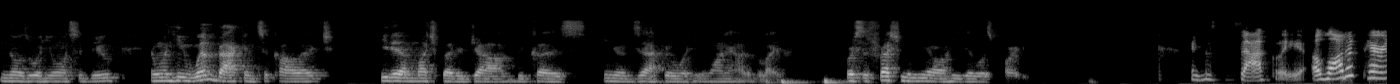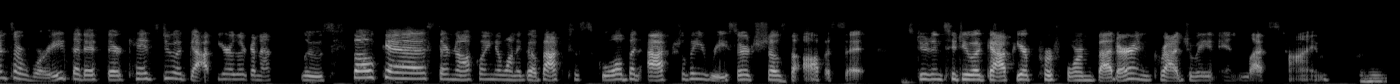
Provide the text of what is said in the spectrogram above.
knows what he wants to do. And when he went back into college, he did a much better job because he knew exactly what he wanted out of life. Versus freshman year, all he did was party. Exactly. A lot of parents are worried that if their kids do a gap year, they're going to lose focus, they're not going to want to go back to school, but actually, research shows the opposite. Students who do a gap year perform better and graduate in less time. Mm-hmm.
